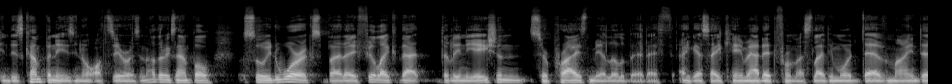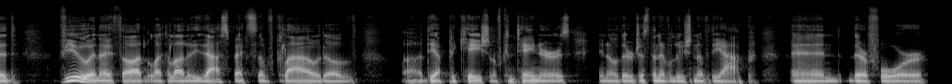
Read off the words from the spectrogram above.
in these companies. You know, Auth0 is another example. So it works, but I feel like that delineation surprised me a little bit. I, th- I guess I came at it from a slightly more dev-minded view, and I thought like a lot of these aspects of cloud of uh, the application of containers, you know, they're just an evolution of the app, and therefore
